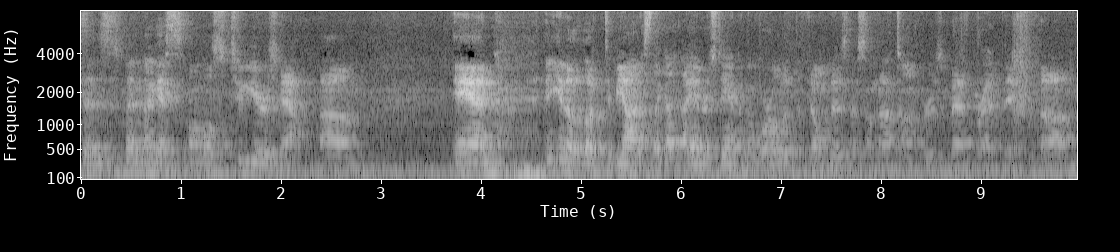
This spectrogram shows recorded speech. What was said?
So this has been, I guess, almost two years now. Um, and, you know, look, to be honest, like, I, I understand in the world of the film business, I'm not Tom Cruise and Brad Pitt. Um,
